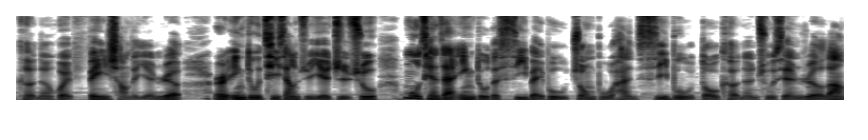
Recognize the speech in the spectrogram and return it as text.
可能会非常的炎热。而印度气象局也指出，目前在印度的西北部、中部和西部都可能出现热浪，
